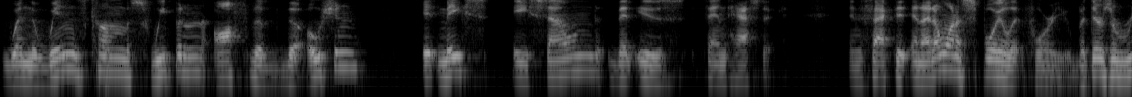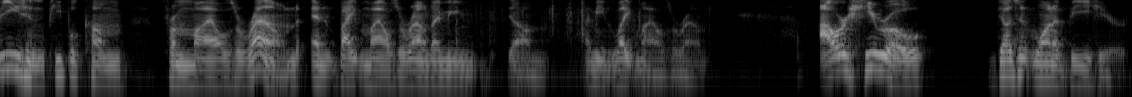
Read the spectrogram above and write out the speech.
when the winds come sweeping off the, the ocean, it makes a sound that is fantastic. In fact, it, and I don't want to spoil it for you, but there's a reason people come from miles around, and by miles around I mean um, I mean light miles around. Our hero doesn't want to be here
